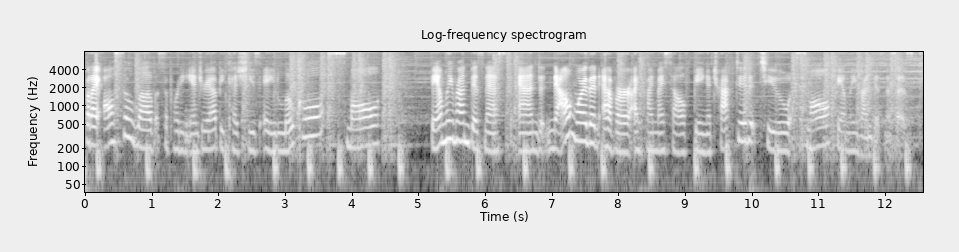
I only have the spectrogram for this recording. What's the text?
But I also love supporting Andrea because she's a local, small, family run business, and now more than ever, I find myself being attracted to small family run businesses.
